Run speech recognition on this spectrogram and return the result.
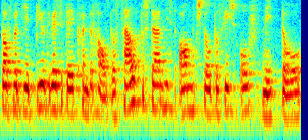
dass wir die Biodiversität können erhalten können. Das Selbstverständnis ansteht, das ist oft nicht da.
